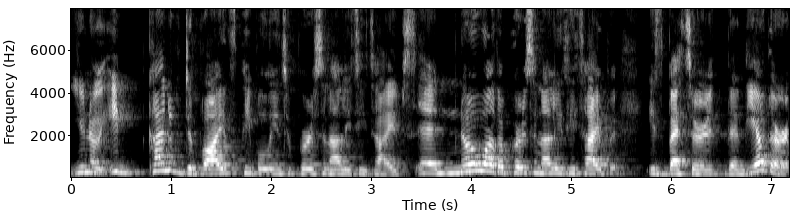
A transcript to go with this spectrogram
you know it kind of divides people into personality types and no other personality type is better than the other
